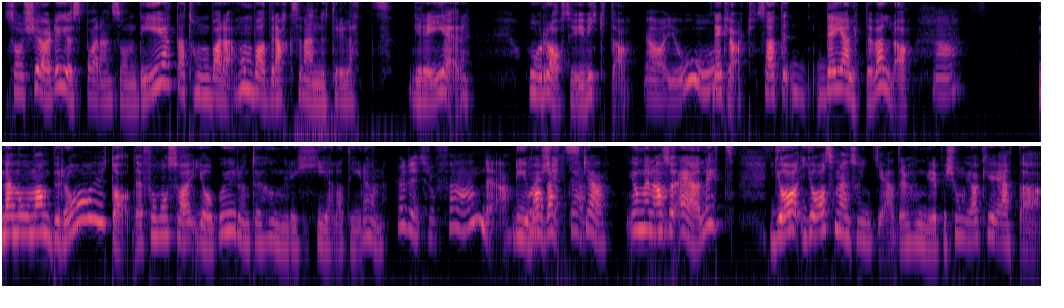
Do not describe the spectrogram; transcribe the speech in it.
som körde just bara en sån diet att hon bara, hon bara drack såna här Nutrilett-grejer. Hon rasade ju i vikt då, Ja, jo. det är klart. Så att det hjälpte väl då. Ja. Men mår man bra utav det? För hon sa jag går ju runt och är hungrig hela tiden. ja, det tror fan det. Det är ju bara ursäkta. vätska. Jo men alltså ärligt. Jag, jag som är en sån jädra hungrig person, jag kan ju äta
